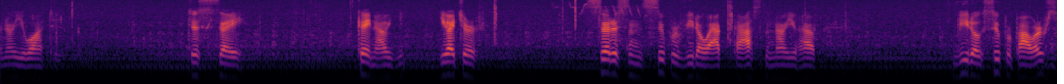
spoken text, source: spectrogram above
I know you want to. Just say, okay, now you, you got your Citizens Super Veto Act passed, and now you have veto superpowers,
